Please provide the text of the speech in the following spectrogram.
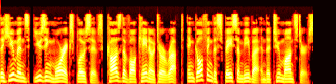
The humans, using more explosives, cause the volcano to erupt, engulfing the space amoeba and the two monsters.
